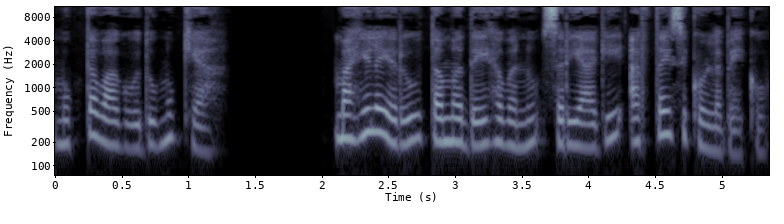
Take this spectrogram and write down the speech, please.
ಮುಕ್ತವಾಗುವುದು ಮುಖ್ಯ. ಮಹಿಳೆಯರು ತಮ್ಮ ದೇಹವನ್ನು ಸರಿಯಾಗಿ ಅರ್ಥೈಸಿಕೊಳ್ಳಬೇಕು.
